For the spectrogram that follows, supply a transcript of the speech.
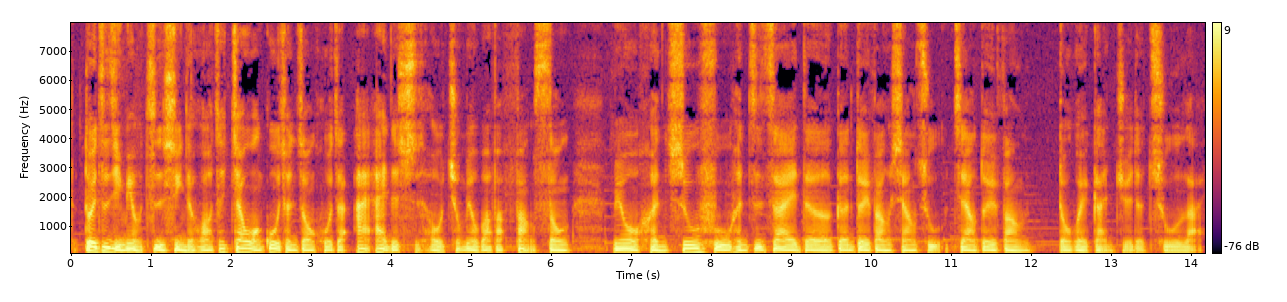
的。对自己没有自信的话，在交往过程中或在爱爱的时候就没有办法放松，没有很舒服、很自在的跟对方相处，这样对方都会感觉得出来。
